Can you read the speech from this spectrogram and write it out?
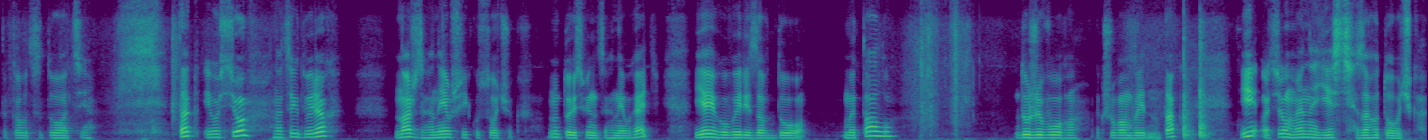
Така от ситуація. Так, і ось о, на цих дверях наш згнивший кусочок. Ну, тобто він згнив геть. Я його вирізав до металу, до живого, якщо вам видно, так? І ось у мене є заготовочка.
